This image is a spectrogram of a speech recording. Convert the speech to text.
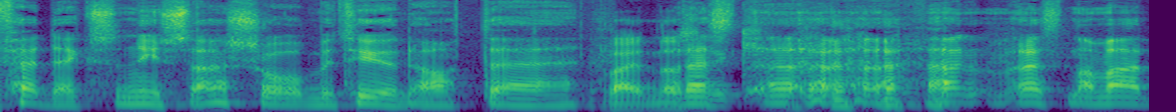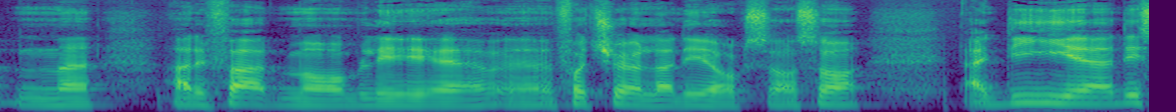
Fedex nyser, så betyr det at rest, resten av verden er i ferd med å bli forkjøla, de også. Så nei, de, de,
